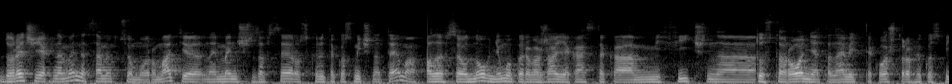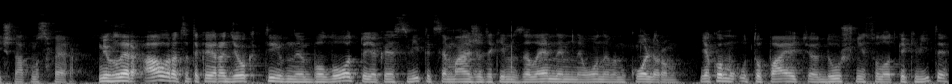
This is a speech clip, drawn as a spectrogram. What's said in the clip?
До речі, як на мене, саме в цьому ароматі найменш за все розкрита космічна тема, але все одно в ньому переважає якась така міфічна, достороння та навіть також трохи космічна атмосфера. Мюглер Аура це таке радіоактивне болото, яке світиться майже таким зеленим неоновим кольором, якому утопають душні солодкі квіти.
